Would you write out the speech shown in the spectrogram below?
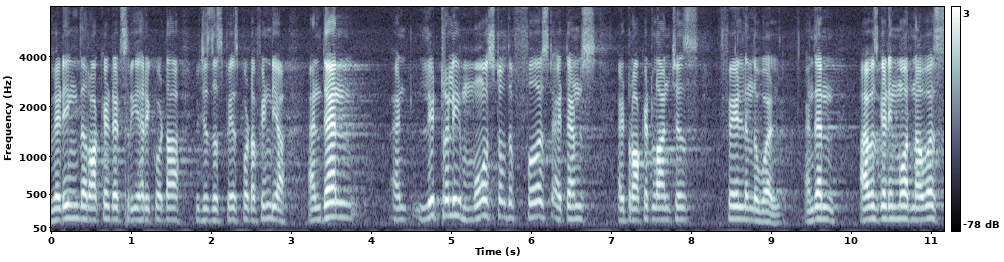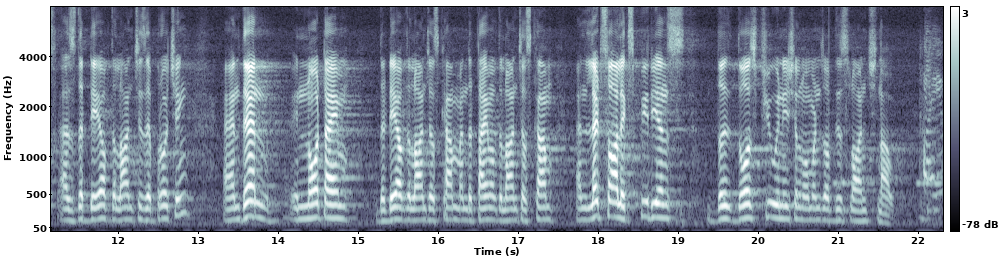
readying the rocket at Sriharikota, which is the spaceport of India. And then, and literally most of the first attempts at rocket launches failed in the world. And then I was getting more nervous as the day of the launch is approaching. And then, in no time, the day of the launch has come and the time of the launch has come. And let's all experience the, those few initial moments of this launch now. Five,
